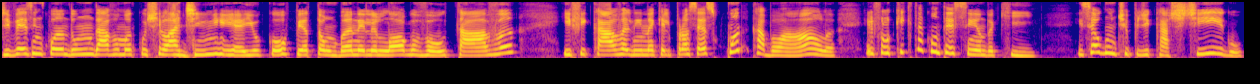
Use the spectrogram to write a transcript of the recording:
De vez em quando um dava uma cochiladinha e aí o corpo ia tombando, ele logo voltava e ficava ali naquele processo. Quando acabou a aula, ele falou: O que está acontecendo aqui? Isso é algum tipo de castigo?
